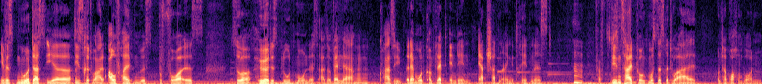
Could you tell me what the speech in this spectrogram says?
Ihr wisst nur, dass ihr dieses Ritual aufhalten müsst, bevor es zur Höhe des Blutmondes, also wenn der Mhm. quasi der Mond komplett in den Erdschatten eingetreten ist. Hm. Ver Zu diesem Zeitpunkt muss das Ritual unterbrochen worden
